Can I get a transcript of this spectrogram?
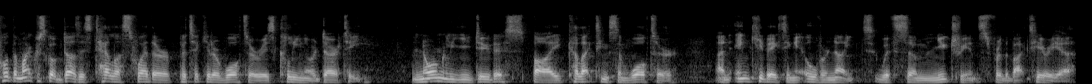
What the microscope does is tell us whether particular water is clean or dirty. Normally, you do this by collecting some water and incubating it overnight with some nutrients for the bacteria.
